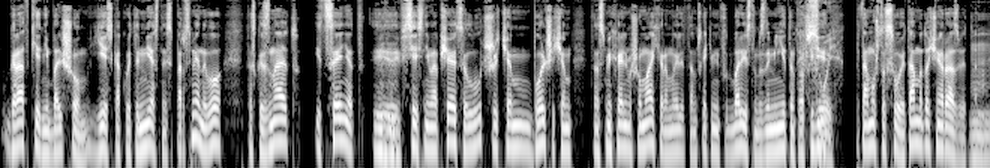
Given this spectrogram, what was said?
городке небольшом есть какой-то местный спортсмен, его, так сказать, знают и ценят, и угу. все с ним общаются лучше, чем больше, чем там, с Михаилом Шумахером или там, с каким-нибудь футболистом знаменитым. Потому что свой. Потому что свой. Там это очень развито. Угу.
